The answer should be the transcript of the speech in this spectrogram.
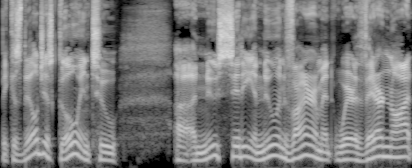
because they'll just go into uh, a new city, a new environment where they're not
